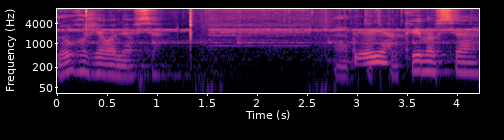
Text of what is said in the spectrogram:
Довго ж я валявся. Так, Де тут я? прокинувся.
